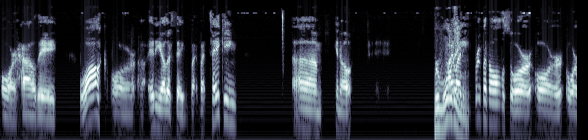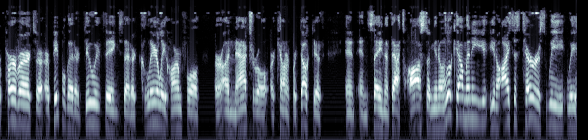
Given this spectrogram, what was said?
or how they walk or uh, any other thing, but but taking um, you know Rewarding. criminals or or or perverts or, or people that are doing things that are clearly harmful or unnatural or counterproductive and and saying that that's awesome you know look how many you know ISIS terrorists we we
